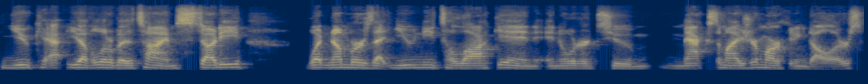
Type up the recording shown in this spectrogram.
you can you have a little bit of time study what numbers that you need to lock in in order to maximize your marketing dollars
